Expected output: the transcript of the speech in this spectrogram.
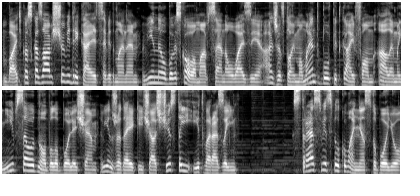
Батько сказав, що відрікається від мене. Він не обов'язково мав це на увазі, адже в той момент був під кайфом, але мені все одно було боляче. Він вже деякий час чистий і тверезий. Стрес від спілкування з тобою.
